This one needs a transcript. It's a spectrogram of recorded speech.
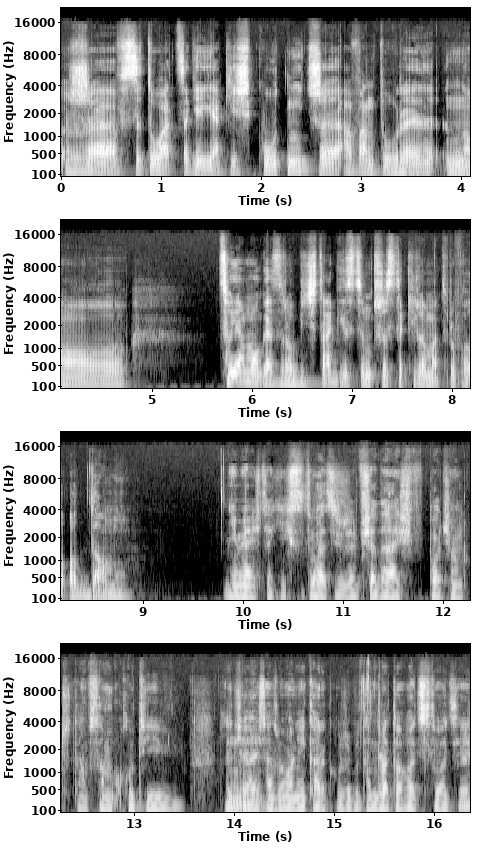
że w sytuacjach jakiejś kłótni czy awantury, no co ja mogę zrobić, tak? Jestem 300 kilometrów od domu. Nie miałeś takich sytuacji, że wsiadałeś w pociąg czy tam w samochód i leciałeś na złamanie karku, żeby tam ratować sytuację?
